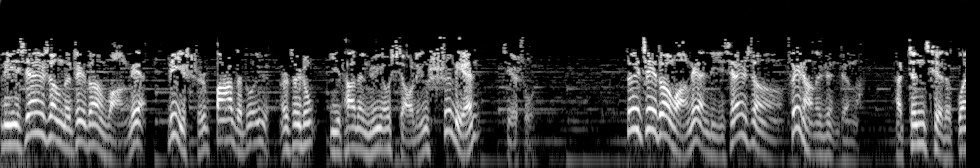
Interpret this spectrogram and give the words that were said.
李先生的这段网恋历时八个多月，而最终以他的女友小玲失联结束了。对于这段网恋，李先生非常的认真啊，他真切的关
